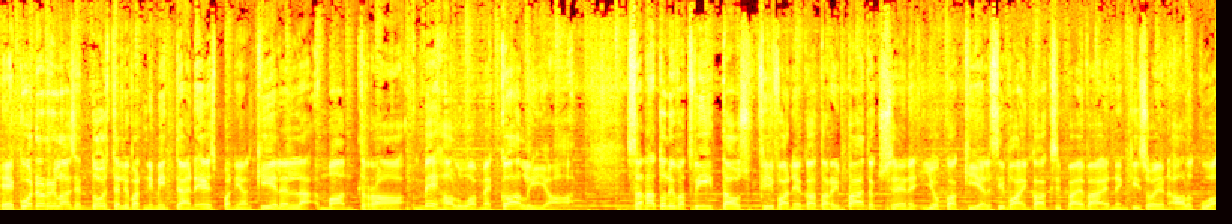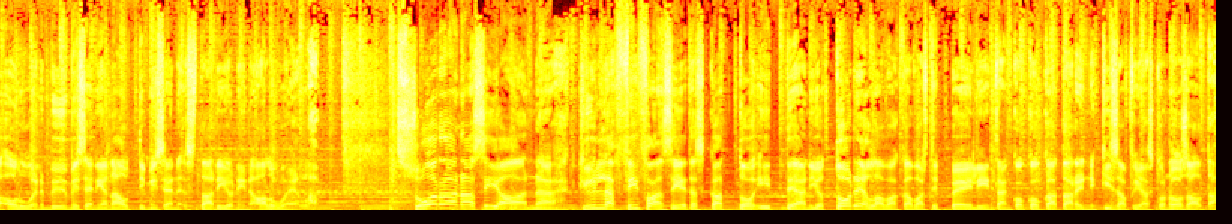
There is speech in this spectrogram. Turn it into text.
Ecuadorilaiset toistelivat nimittäin espanjan kielellä mantraa Me haluamme kaljaa. Sanat olivat viittaus FIFAn ja Katarin päätökseen, joka kielsi vain kaksi päivää ennen kisojen alkua oluen myymisen ja nauttimisen stadionin alueella. Suoraan asiaan. Kyllä FIFAn sietäs kattoo itseään jo todella vakavasti peiliin tämän koko Katarin kisafiaskon osalta.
